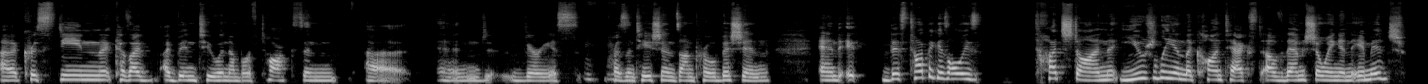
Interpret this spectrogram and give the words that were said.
Uh, Christine, because I've, I've been to a number of talks and, uh, and various mm-hmm. presentations on prohibition, and it, this topic is always touched on, usually in the context of them showing an image,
